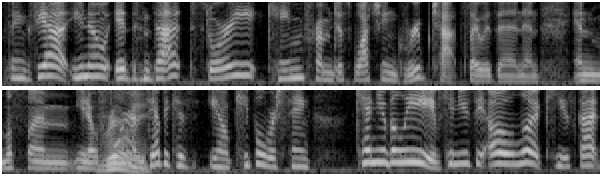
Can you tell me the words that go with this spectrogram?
Thanks. Yeah, you know, it that story came from just watching group chats I was in and and Muslim, you know, really? forums. Yeah, because you know, people were saying, "Can you believe? Can you see? Oh, look, he's got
